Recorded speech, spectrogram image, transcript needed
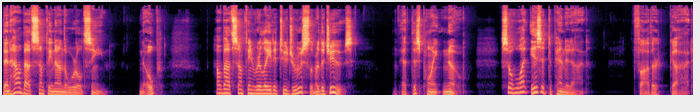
Then, how about something on the world scene? Nope. How about something related to Jerusalem or the Jews? At this point, no. So, what is it dependent on? Father God.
